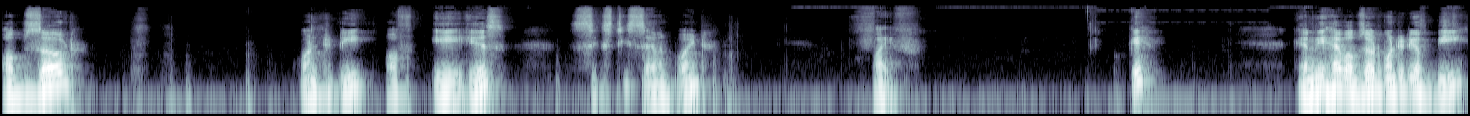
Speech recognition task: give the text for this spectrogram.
observed quantity of A is 67.5 okay. Can we have observed quantity of B?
